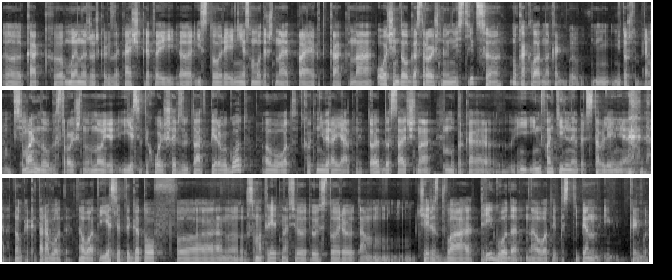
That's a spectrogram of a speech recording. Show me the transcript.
э, как менеджер, как заказчик этой э, истории не смотришь на этот проект как на очень долгосрочную инвестицию, ну как ладно, как бы не то, что прям максимально долгосрочную, но если ты хочешь результат первый год, вот, какой-то невероятный, то это достаточно, ну такая инфантильное представление о том, как это работает. Вот, если ты готов э, ну, смотреть на всю эту историю там через 2-3 года, вот, и постепенно, и, как бы,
